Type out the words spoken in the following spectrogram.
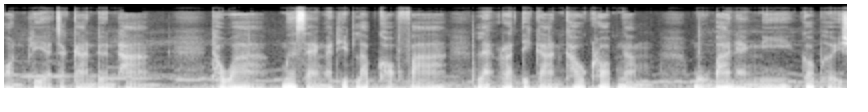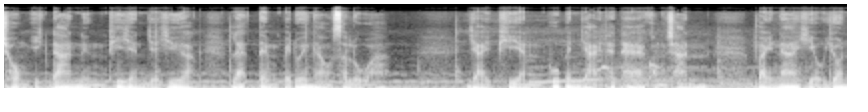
อ่อนเพลียจากการเดินทางทว่าเมื่อแสงอาทิตย์ลับขอบฟ้า และรัตติการเข้าครอบงำ หมู่บ้านแห่งนี้ก็เผยชมอีกด้านหนึ่งที่เย็นเยือก และเต็มไปด้วยเงาสลัว ใหญ่เพียรผู้เป็นใหญ่แท้ๆของฉัน ใบหน้าเหี่ยวย่น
